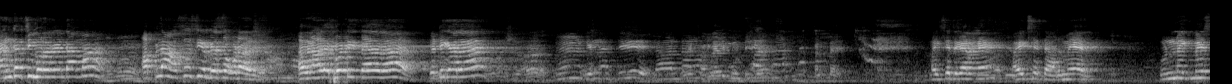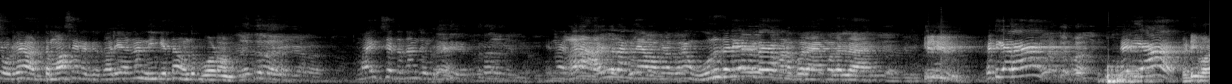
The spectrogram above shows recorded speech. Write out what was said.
தங்கச்சி முறை வேண்டாமா? அப்பெல்லாம் அசோசியம் பேசக்கூடாது. அதனால போட்டி தேவை. கெட்டிக்கார என்னாச்சு? நான் வந்தேன் மைக் செட்டுக்காரனே மைக் செட் அருமையா இருக்கு. உண்மைக்குமே சொல்றேன் அடுத்த மாசம் எனக்கு கல்யாணம் நீங்க தான் வந்து போடணும். மைக் செட்டை தான் சொல்றேன். என்ன அறுபதாம் கல்யாணம் பண்ண போறேன். ஒரு கல்யாணம் கல்யாணம் பண்ண போறேன் முதல்ல. கெட்டிக்காரன் ரெடியா ரெடிமா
